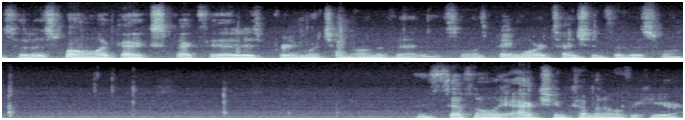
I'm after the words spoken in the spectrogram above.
so this one, like I expected, is pretty much a non-event. So let's pay more attention to this one. There's definitely action coming over here.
